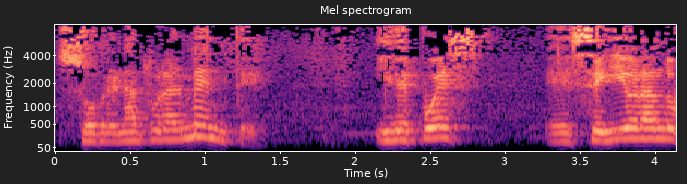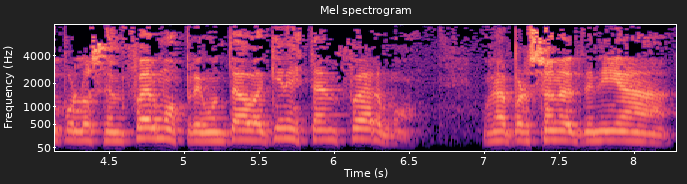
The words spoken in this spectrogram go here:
sobrenaturalmente. Y después eh, seguí orando por los enfermos, preguntaba, ¿quién está enfermo? Una persona tenía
